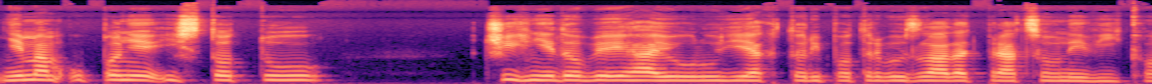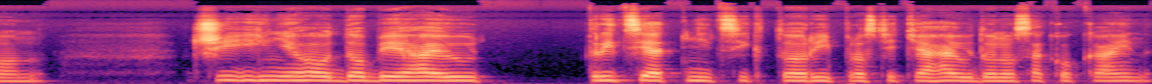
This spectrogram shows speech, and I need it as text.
nemám úplne istotu, či ich nedobiehajú ľudia, ktorí potrebujú zvládať pracovný výkon. Či ich neho dobiehajú triciatnici, ktorí proste ťahajú do nosa kokain.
